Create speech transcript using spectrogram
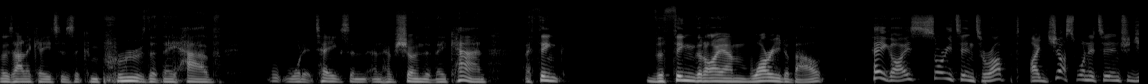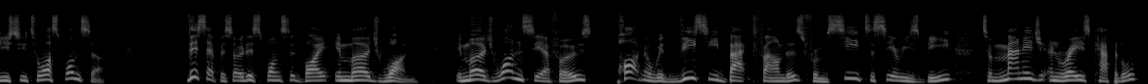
those allocators that can prove that they have what it takes and and have shown that they can. I think the thing that i am worried about hey guys sorry to interrupt. I just wanted to introduce you to our sponsor. This episode is sponsored by Emerge One. Emerge One CFOs partner with VC backed founders from seed to Series B to manage and raise capital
